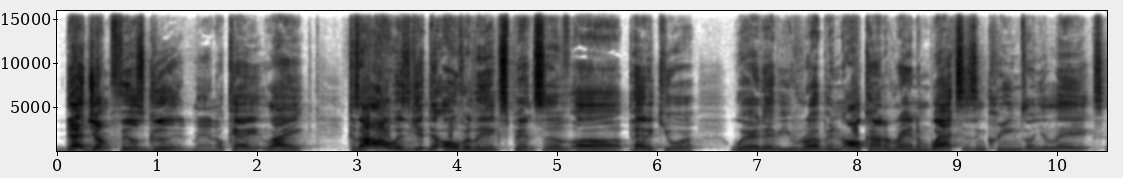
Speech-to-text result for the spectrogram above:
that junk feels good, man. Okay, like, cause I always get the overly expensive uh, pedicure where they be rubbing all kind of random waxes and creams on your legs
